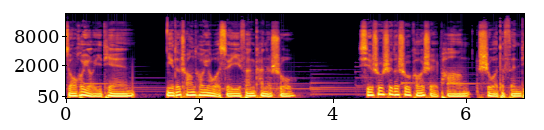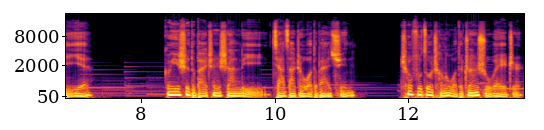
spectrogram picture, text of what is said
总会有一天，你的床头有我随意翻看的书，洗漱室的漱口水旁是我的粉底液，更衣室的白衬衫里夹杂着我的白裙。车夫座成了我的专属位置，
